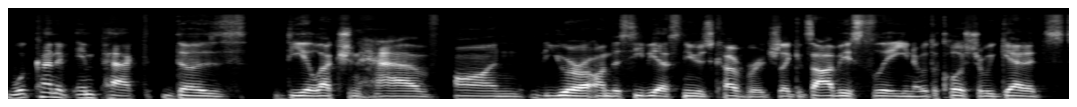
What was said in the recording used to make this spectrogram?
What kind of impact does the election have on your on the CBS News coverage? Like it's obviously, you know, the closer we get, it's,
